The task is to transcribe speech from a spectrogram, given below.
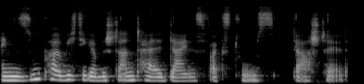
ein super wichtiger Bestandteil deines Wachstums darstellt.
